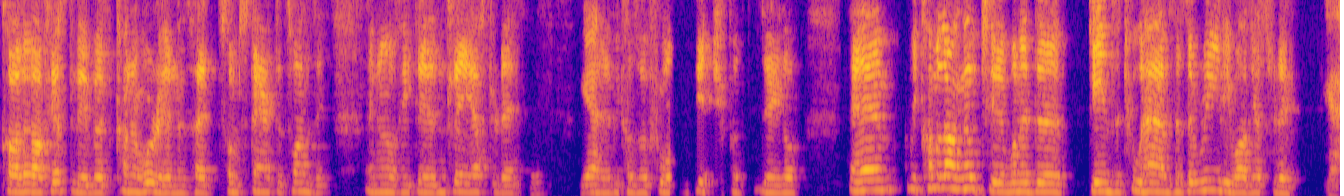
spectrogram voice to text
called off yesterday, but Conor Hourihane has had some start at Swansea. I know he didn't play yesterday Yeah, uh, because of a frozen pitch, but there you go. Um, we come along now to one of the games of two halves, as it really was yesterday. Yeah.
